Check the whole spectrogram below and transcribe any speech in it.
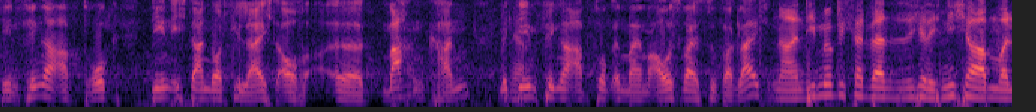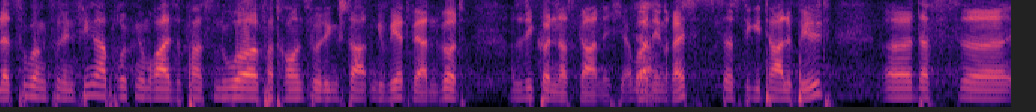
den Fingerabdruck, den ich dann dort vielleicht auch äh, machen kann, mit Ja. dem Fingerabdruck in meinem Ausweis zu vergleichen. Nein, die Möglichkeit werden sie sicherlich nicht haben, weil der Zugang zu den Fingerabdrücken im Reisepass nur vertrauenswürdigen Staaten gewährt werden wird. Also die können das gar nicht. Aber Ja. den Rest, das digitale Bild, äh, das äh,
